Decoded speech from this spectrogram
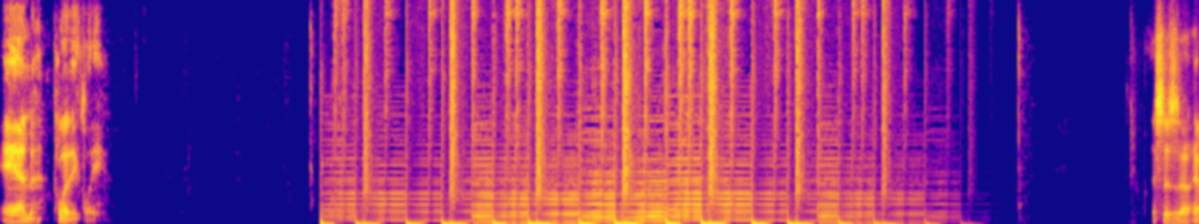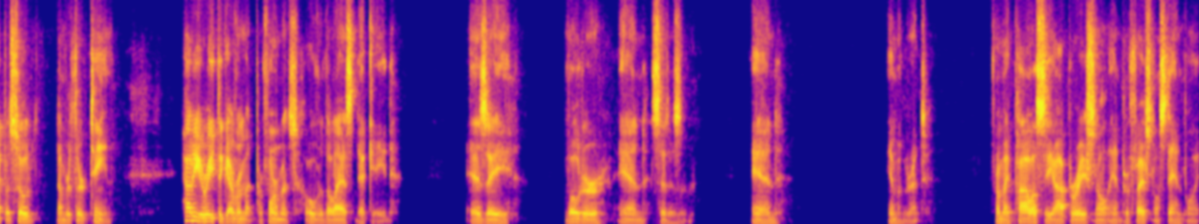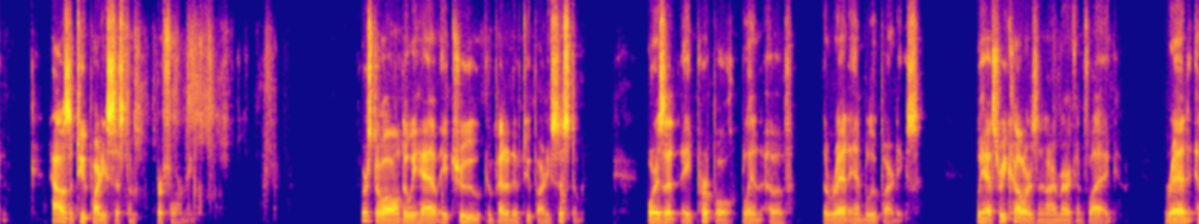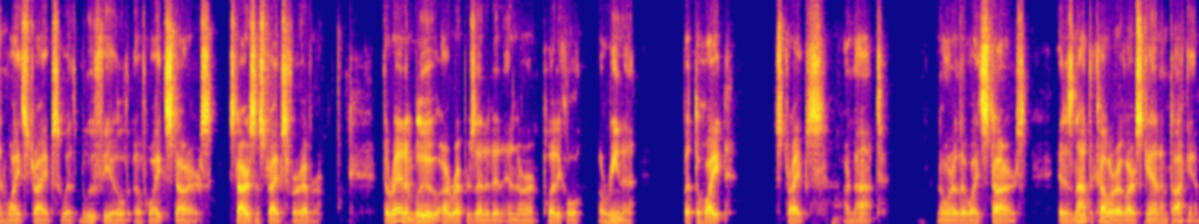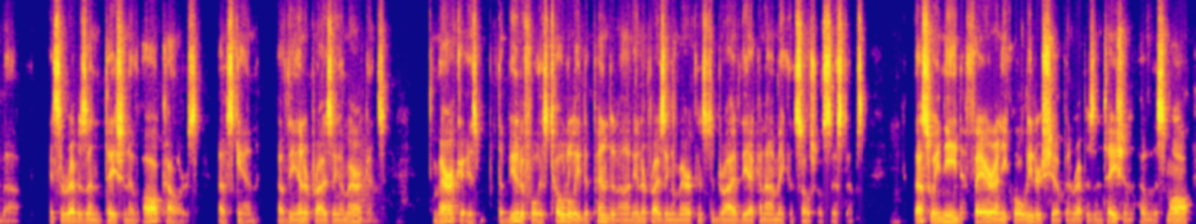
and politically. This is uh, episode number 13. How do you rate the government performance over the last decade? As a voter and citizen and immigrant from a policy, operational, and professional standpoint. How is the two party system performing? First of all, do we have a true competitive two party system? Or is it a purple blend of the red and blue parties? We have three colors in our American flag red and white stripes with blue field of white stars, stars and stripes forever. The red and blue are represented in our political arena, but the white stripes are not, nor are the white stars. It is not the color of our skin I'm talking about. It's the representation of all colors of skin of the enterprising Americans. America is the beautiful is totally dependent on enterprising Americans to drive the economic and social systems. Thus, we need fair and equal leadership and representation of the small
